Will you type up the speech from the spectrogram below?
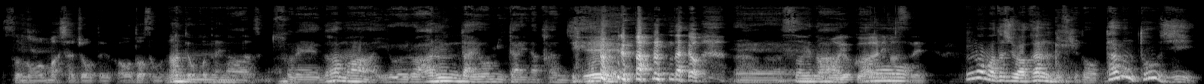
その、まあ、社長というかお父さんもなんてお答えになったんですか、まあ、それがまあ、いろいろあるんだよ、みたいな感じで、あるんだよ。えーそういうのもよくありますね。今も私わかるんですけど、多分当時、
